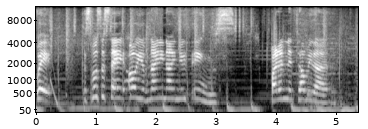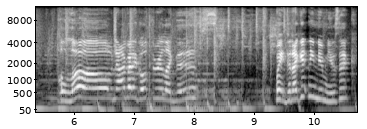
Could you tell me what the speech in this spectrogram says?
Wait, it's supposed to say, oh, you have 99 new things. Why didn't it tell me that? Hello? Now I gotta go through it like this? Wait, did I get any new music?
